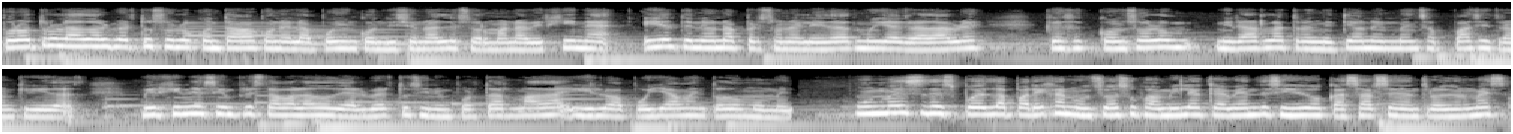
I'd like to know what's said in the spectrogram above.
Por otro lado, Alberto solo contaba con el apoyo incondicional de su hermana Virginia. Ella tenía una personalidad muy agradable que con solo mirarla transmitía una inmensa paz y tranquilidad. Virginia siempre estaba al lado de Alberto sin importar nada y lo apoyaba en todo momento. Un mes después la pareja anunció a su familia que habían decidido casarse dentro de un mes,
